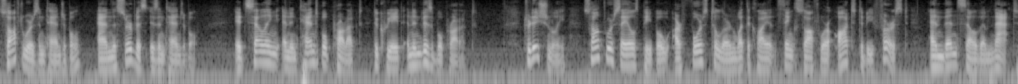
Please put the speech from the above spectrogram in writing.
Software is intangible, and the service is intangible. It's selling an intangible product to create an invisible product. Traditionally, software salespeople are forced to learn what the client thinks software ought to be first and then sell them that.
